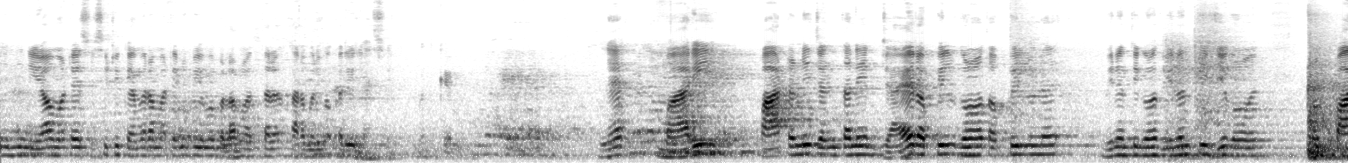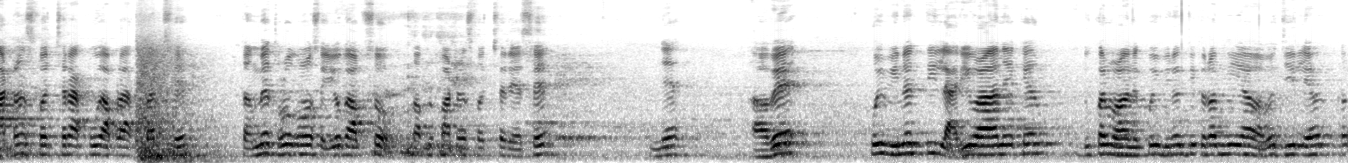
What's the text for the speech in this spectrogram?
એની નિરાવવા માટે સીસીટીવી કેમેરા માટેની બી અમે ભલામણ અત્યારે કારોબારીમાં કરી રહ્યા છીએ. ને મારી પાટણની જનતાને જાહેર અપીલ ગણો તો અપીલને વિનંતી ગણો, વિનંતી જે ગણો પણ પાટણ સ્વચ્છ રાખવું આપણા હાથમાં છે. તમે થોડો ઘણો સહયોગ આપશો તો આપણું પાટણ સ્વચ્છ રહેશે. ને હવે કોઈ વિનંતી લારીવાળાને કે દુકાનવાળાને કોઈ વિનંતી કરવાની નહીં આવે. હવે જે લેવા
